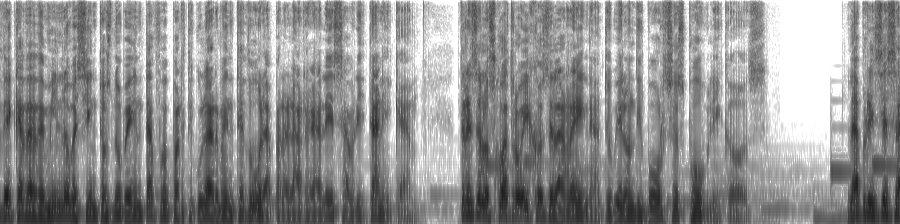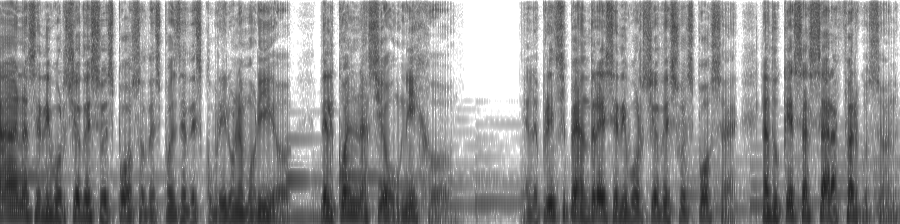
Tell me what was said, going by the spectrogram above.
década de 1990 fue particularmente dura para la realeza británica. Tres de los cuatro hijos de la reina tuvieron divorcios públicos. La princesa Ana se divorció de su esposo después de descubrir un amorío, del cual nació un hijo. El príncipe Andrés se divorció de su esposa, la duquesa Sarah Ferguson,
